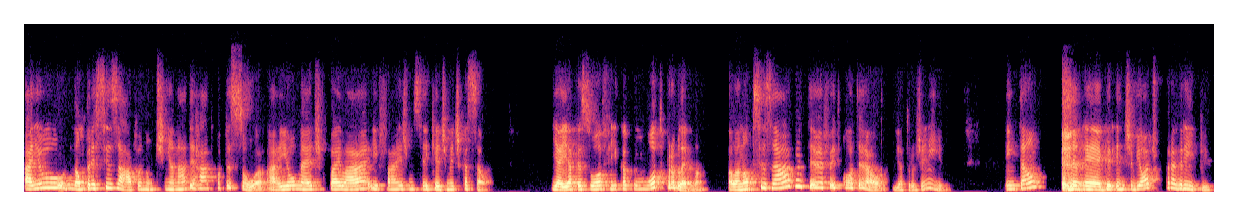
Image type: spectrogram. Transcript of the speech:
Aí eu não precisava, não tinha nada errado com a pessoa. Aí o médico vai lá e faz não sei o que de medicação. E aí a pessoa fica com outro problema. Ela não precisava ter efeito colateral, iatrogenia. Então, é, antibiótico para gripe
